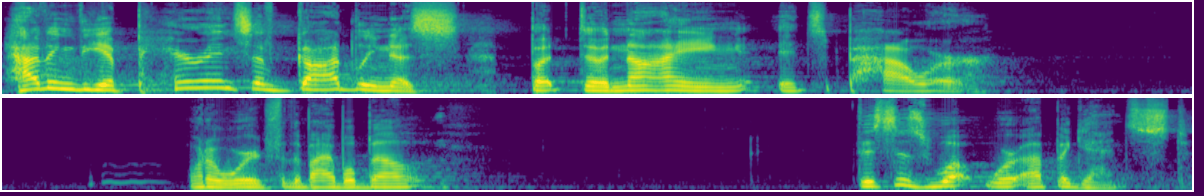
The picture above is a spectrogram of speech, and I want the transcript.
having the appearance of godliness but denying its power. What a word for the Bible Belt. This is what we're up against.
